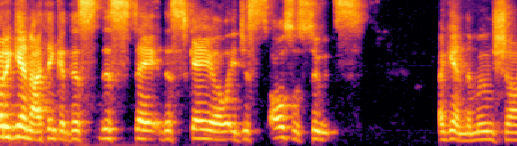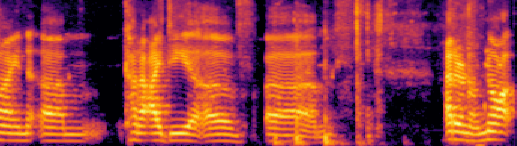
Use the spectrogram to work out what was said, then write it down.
but again, I think at this this sta- this scale, it just also suits again the moonshine um, kind of idea of um, I don't know not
